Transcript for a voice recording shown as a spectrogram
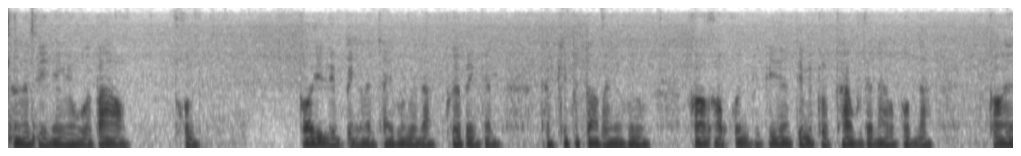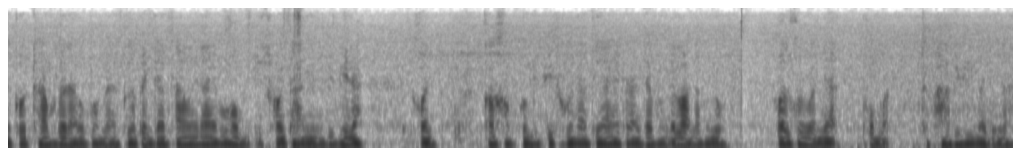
ทางฤาษียังอยู่หรือเปล่าคน ก็อย่าลืมเป็นกำลังใจให้ผมด้วยนะเพื่อเป็นการทำคลิปต่อไปนะคุณผู้ก็ขอบคุณพี่ๆนะที่ไม่กดข้ามโฆษณาพวกผมนะ ก็อย่ากดข้ามโฆษณาพวกผมนะเพื่อเป็นการสร้างรายได้ให้พวกผมอีกช่องทางหนึ่งพี่ๆนะทุกคนก็ขอบคุณพี่ๆทุกคนนะที่ให้กำลังใจผมตลอดนะคุณผู้ก็ทุกคนวันเนี้ยผมอะจะพาพี่ๆมาดูนะ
